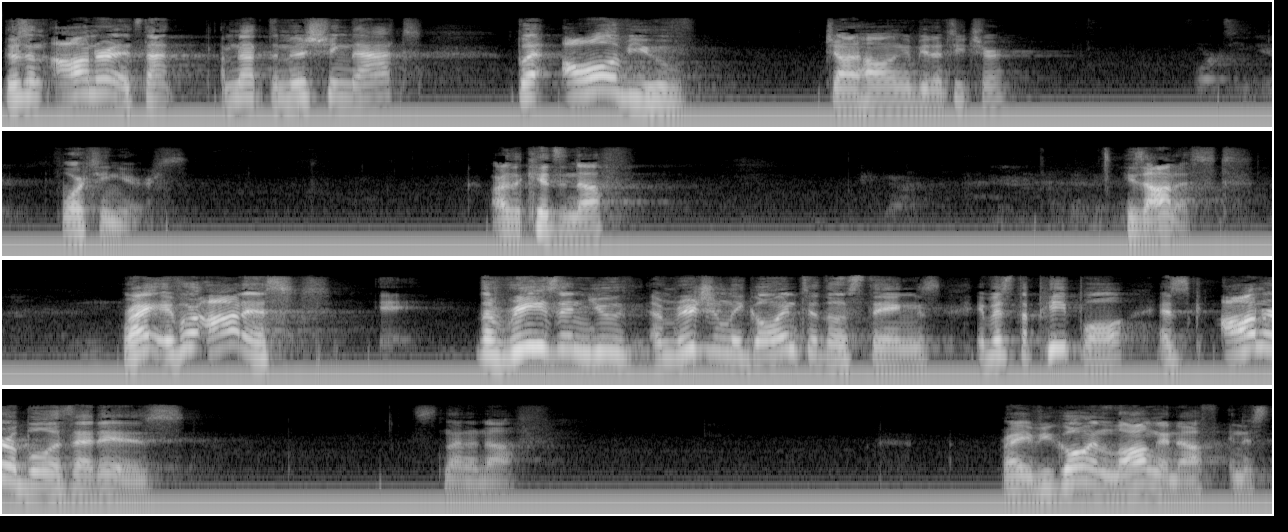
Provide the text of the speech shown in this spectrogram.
There's an honor. It's not, I'm not diminishing that. But all of you who've, John, how long have you been a teacher? 14 years. 14 years. Are the kids enough? He's honest. Right? If we're honest, the reason you originally go into those things, if it's the people, as honorable as that is, not enough. Right? If you go in long enough and it's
